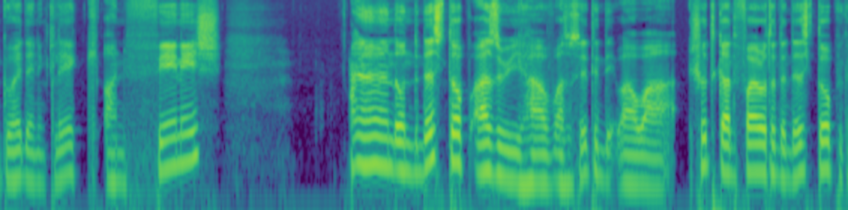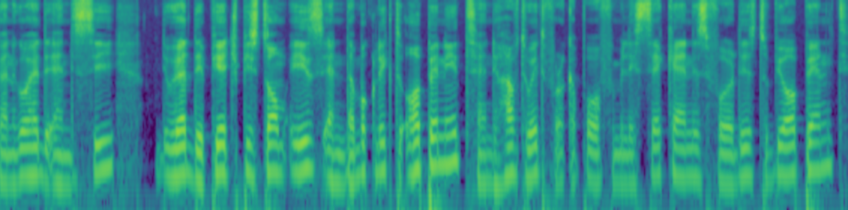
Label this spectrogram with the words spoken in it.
Go ahead and click on finish. And on the desktop, as we have associated our shortcut file to the desktop, you can go ahead and see where the php storm is and double click to open it and you have to wait for a couple of milliseconds for this to be opened.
